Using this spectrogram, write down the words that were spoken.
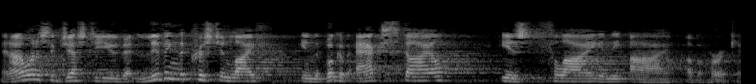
And I want to suggest to you that living the Christian life in the book of Acts style is flying in the eye of a hurricane.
